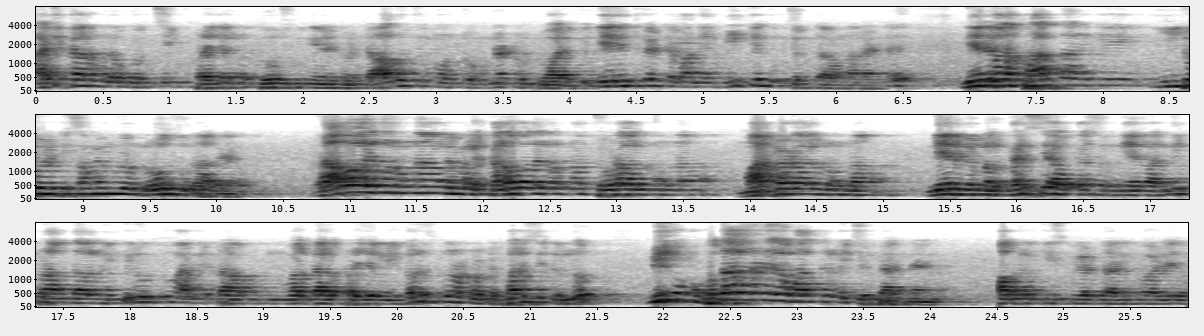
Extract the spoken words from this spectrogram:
అధికారంలోకి వచ్చి ప్రజలను దోచుకునేటువంటి ఆలోచన ఉంటూ ఉన్నటువంటి వారికి నేను ఎందుకంటే వాళ్ళు నేను మీకెందుకు చెప్తా ఉన్నానంటే నేను మన ప్రాంతానికి ఇటువంటి సమయంలో రోజు రాలేను. రావాలని ఉన్నా మిమ్మల్ని కలవాలని ఉన్నా చూడాలని ఉన్నా మాట్లాడాలని ఉన్నా నేను మిమ్మల్ని కలిసే అవకాశం నేను అన్ని ప్రాంతాలని తిరుగుతూ అన్ని ప్రా- వర్గాల ప్రజల్ని కలుస్తున్నటువంటి పరిస్థితుల్లో మీకు ఒక ఉదాహరణగా మాత్రమే చెప్పాను నేను. లోపలికి తీసుకువెళ్ళడానికి వాళ్ళు ఏదో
